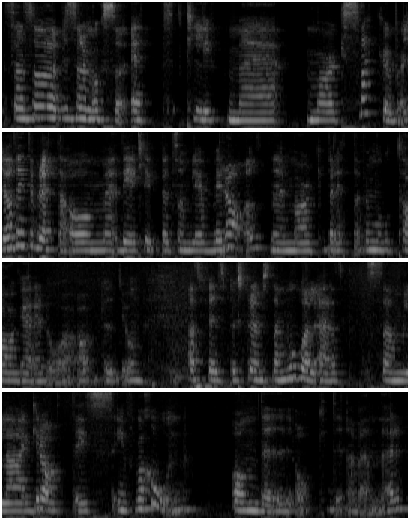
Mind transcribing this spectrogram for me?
sen så visar de också ett klipp med Mark Zuckerberg. Jag tänkte berätta om det klippet som blev viralt när Mark berättar för mottagare då av videon att Facebooks främsta mål är att samla gratis information om dig och dina vänner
